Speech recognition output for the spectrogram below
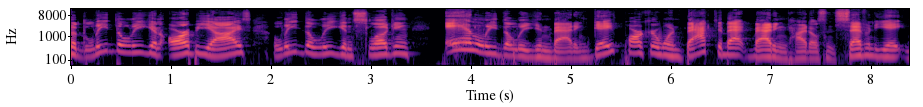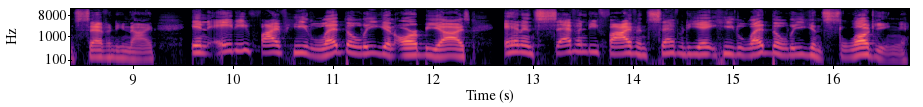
could lead the league in RBIs, lead the league in slugging, and lead the league in batting. Dave Parker won back to back batting titles in 78 and 79. In 85, he led the league in RBIs, and in 75 and 78, he led the league in slugging.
